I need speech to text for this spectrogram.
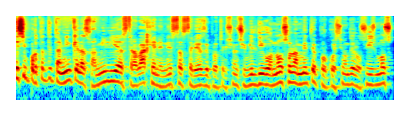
Es importante también que las familias trabajen en estas tareas de protección civil, digo, no solamente por cuestión de los sismos,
